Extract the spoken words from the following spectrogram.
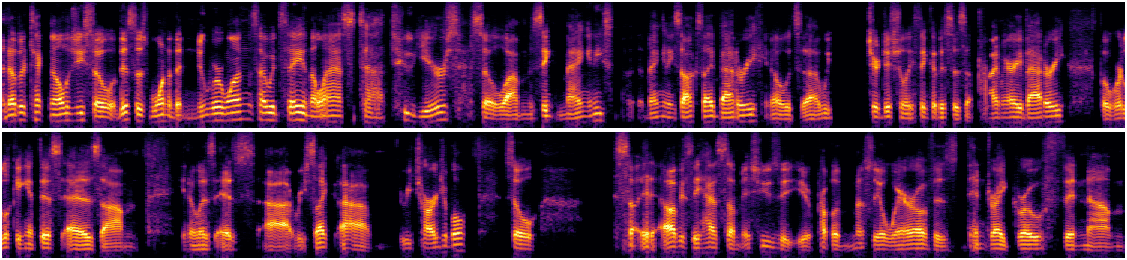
another technology. So this is one of the newer ones I would say in the last uh, two years. So um, zinc manganese manganese oxide battery. You know, it's uh, we traditionally think of this as a primary battery, but we're looking at this as, um, you know, as, as uh, recycle, uh, rechargeable. So, so it obviously has some issues that you're probably mostly aware of is dendrite growth and, um,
